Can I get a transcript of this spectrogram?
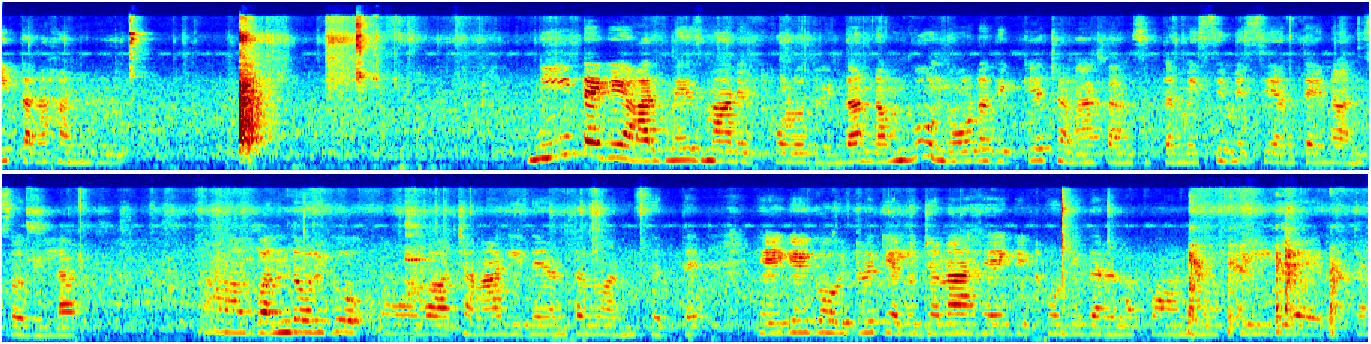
ಈ ಥರ ಹಣ್ಣುಗಳು. ನೀಟಾಗಿ ಆರ್ಗನೈಸ್ ಮಾಡಿ ಇಟ್ಕೊಳ್ಳೋದ್ರಿಂದ ನಮಗೂ ನೋಡೋದಕ್ಕೆ ಚೆನ್ನಾಗಿ ಕಾಣಿಸುತ್ತೆ. ಮೆಸ್ಸಿ ಮೆಸ್ಸಿ ಅಂತ ಏನು ಅನಿಸೋದಿಲ್ಲ. ಬಂದವರಿಗೂ ಚೆನ್ನಾಗಿದೆ ಅಂತಲೂ ಅನಿಸುತ್ತೆ. ಹೇಗೇಗೋ ಇಟ್ಟರೆ ಕೆಲವು ಜನ ಹೇಗೆ ಇಟ್ಕೊಂಡಿದ್ದಾರಲ್ಲಪ್ಪ ಅನ್ನೋ ಫೀಲ್ಗೆ ಇರುತ್ತೆ.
